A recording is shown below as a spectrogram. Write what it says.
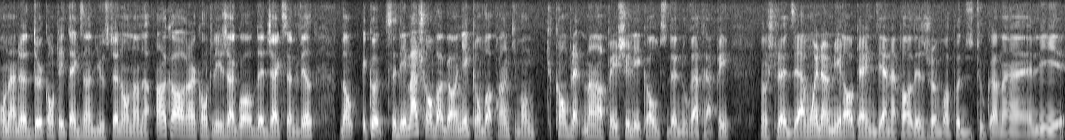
On en a deux contre les Texans de Houston. On en a encore un contre les Jaguars de Jacksonville. Donc, écoute, c'est des matchs qu'on va gagner, qu'on va prendre, qui vont complètement empêcher les Colts de nous rattraper. Donc, je te le dis, à moins d'un miracle à Indianapolis, je vois pas du tout comment les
